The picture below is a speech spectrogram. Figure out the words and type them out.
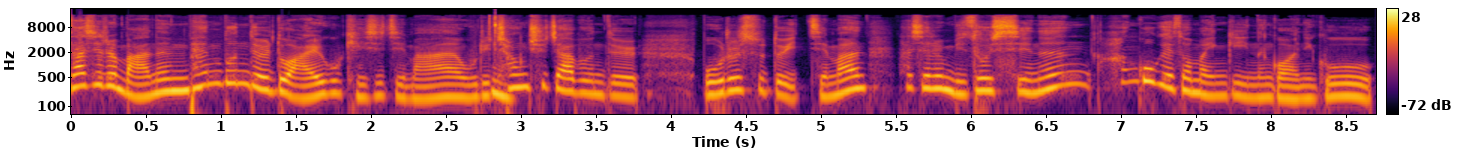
사실은 많은 팬분들도 알고 계시지만 우리 청취자분들 모를 수도 있지만 사실은 미소 이효 씨는 한국에서만 인기 있는 거 아니고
